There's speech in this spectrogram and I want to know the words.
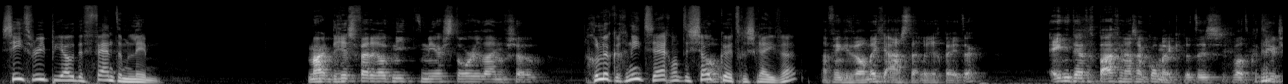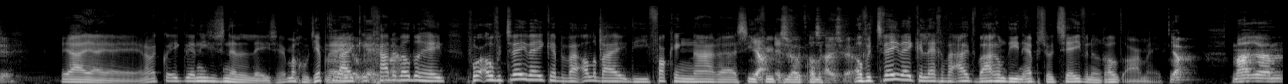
C-3PO The Phantom Limb. Maar er is verder ook niet meer storyline of zo? Gelukkig niet zeg, want het is zo Oh. kut geschreven. Dan vind ik het wel een beetje aanstellerig, Peter. 31 pagina's aan comic, dat is wat een kwartiertje. Ja, ja, ja. ja. Nou, ik, ben niet zo snelle lezer. Maar goed, je hebt Nee, gelijk. ik ga er wel doorheen. Voor over twee weken hebben wij allebei die fucking nare ja, C-3PO is goed als comic. huiswerk. Over twee weken leggen we uit waarom die in episode 7 een rood arm heeft. Ja, maar ehm,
